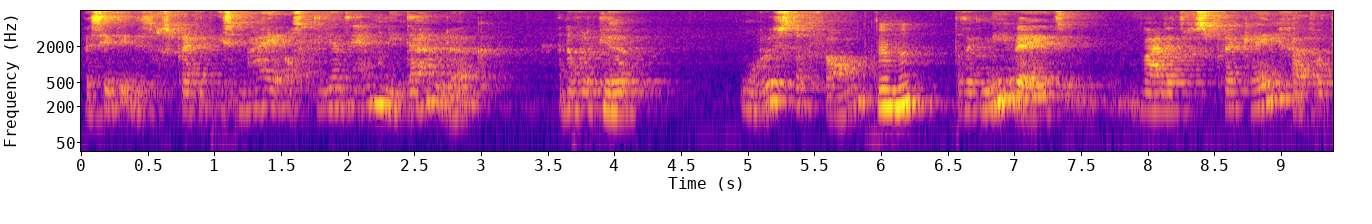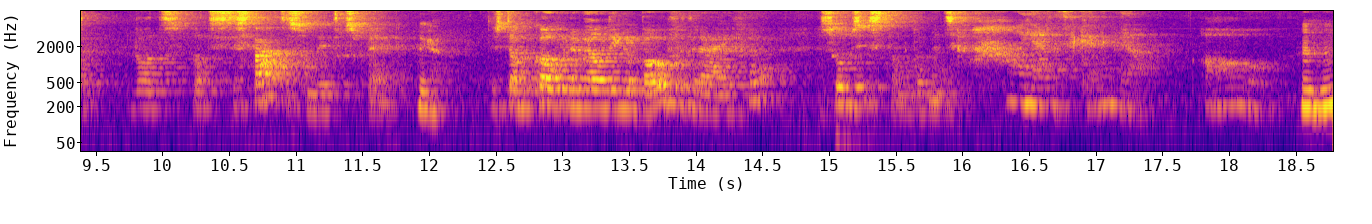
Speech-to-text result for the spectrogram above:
we zitten in dit gesprek, het is mij als cliënt helemaal niet duidelijk. En dan word ik Ja. heel onrustig van, Mhm. dat ik niet weet waar dit gesprek heen gaat. Wat, wat, wat is de status van dit gesprek? Ja. Dus dan komen er wel dingen boven drijven. En soms is het dan dat mensen zeggen, ah ja, dat herken ik wel. Oh, Mhm.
